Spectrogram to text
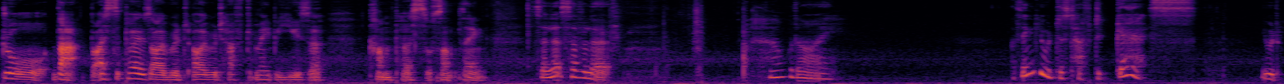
draw that, but I suppose I would I would have to maybe use a compass or something. So let's have a look. How would I I think you would just have to guess. You would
